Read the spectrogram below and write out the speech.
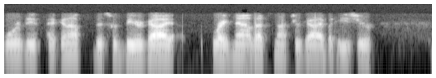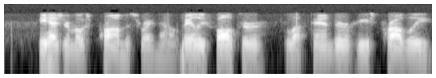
worthy of picking up. This would be your guy. Right now, that's not your guy, but he's your he has your most promise right now. Bailey Falter, left-hander, he's probably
